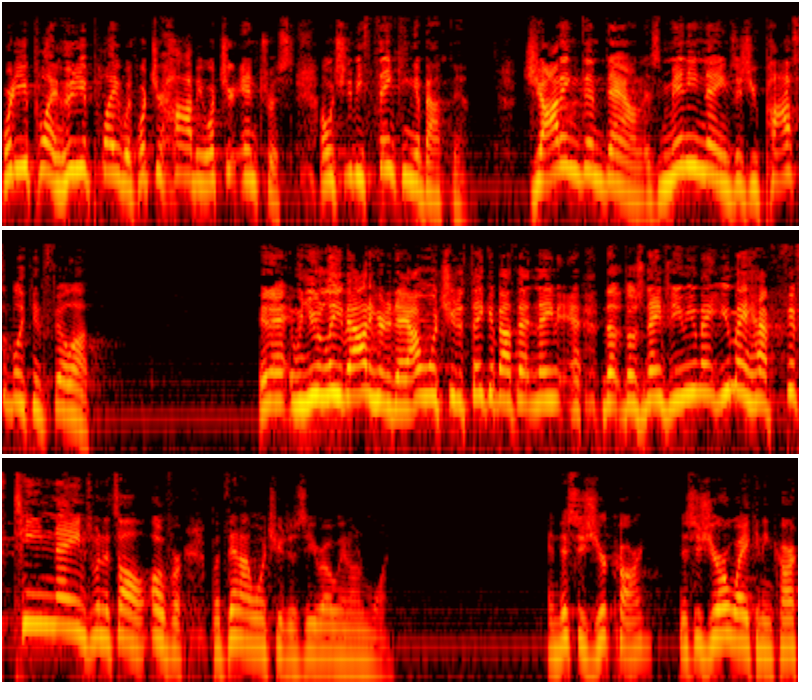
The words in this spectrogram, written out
Where do you play? Who do you play with? What's your hobby? What's your interest? I want you to be thinking about them, jotting them down, as many names as you possibly can fill up. And uh, when you leave out of here today, I want you to think about that name, uh, those names. You may, you may have 15 names when it's all over, but then I want you to zero in on one. And this is your card. This is your awakening card.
